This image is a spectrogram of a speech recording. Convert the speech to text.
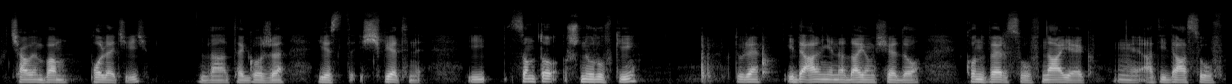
chciałem Wam polecić, dlatego że jest świetny. I są to sznurówki, które idealnie nadają się do konwersów, najek, mm, adidasów.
